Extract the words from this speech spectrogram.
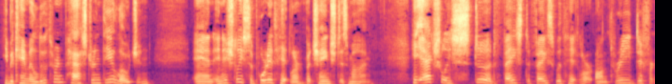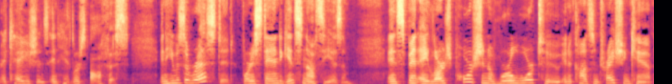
He became a Lutheran pastor and theologian, and initially supported Hitler, but changed his mind. He actually stood face to face with Hitler on three different occasions in Hitler's office, and he was arrested for his stand against Nazism and spent a large portion of World War II in a concentration camp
